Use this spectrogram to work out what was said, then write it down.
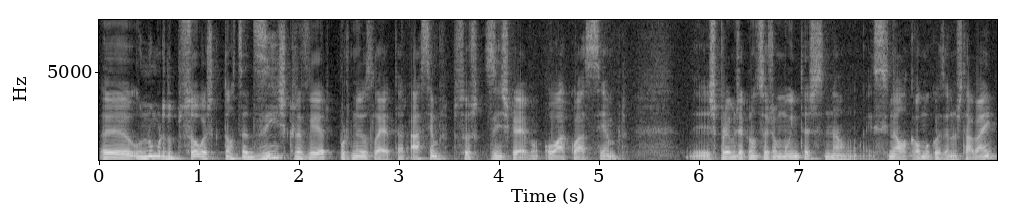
uh, o número de pessoas que estão-se a desinscrever por newsletter. Há sempre pessoas que desinscrevam, ou há quase sempre. Esperemos é que não sejam muitas, senão é sinal que alguma coisa não está bem.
